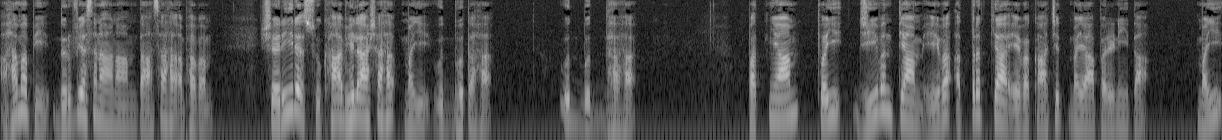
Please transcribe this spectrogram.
अहमपि दुर्व्यसनानाम् दासः अभवम् शरीरसुखाभिलाषः मयि उद्भूतः। उद्बुद्धः। पत्न्याम् त्वयि जीवन्त्याम् एव अत्रत्या एव काचित् मया परिणीता। मयि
